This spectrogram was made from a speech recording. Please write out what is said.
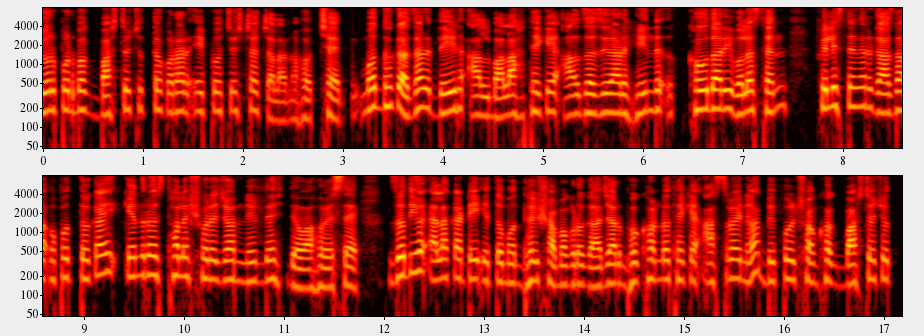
জোরপূর্বক বাস্তুচ্যুত করার এই প্রচেষ্টা চালানো হচ্ছে। মধ্য গাজার দেইর আল বালাহ থেকে আল জাজিরার হিন্দ খৌদারি বলেছেন ফিলিস্তিনের গাজা উপত্যকায় কেন্দ্রস্থলে সরে যাওয়ার নির্দেশ দেওয়া হয়েছে। যদিও এলাকাটি ইতোমধ্যেই সমগ্র গাজার ভূখণ্ড থেকে আশ্রয় নেওয়া বিপুল সংখ্যক বাস্তুচ্যুত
